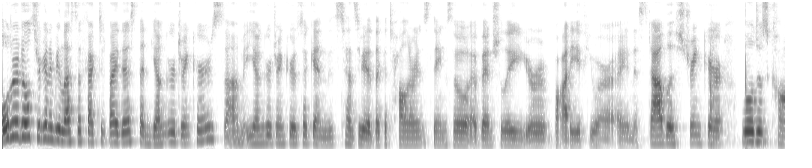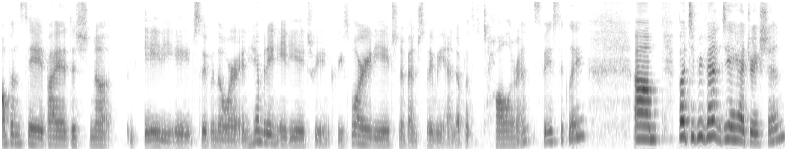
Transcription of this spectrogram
Older adults are going to be less affected by this than younger drinkers. Um, younger drinkers, again, this tends to be like a tolerance thing. So eventually, your body, if you are an established drinker, will just compensate by additional ADH. So even though we're inhibiting ADH, we increase more ADH, and eventually we end up with tolerance, basically. Um, but to prevent dehydration,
